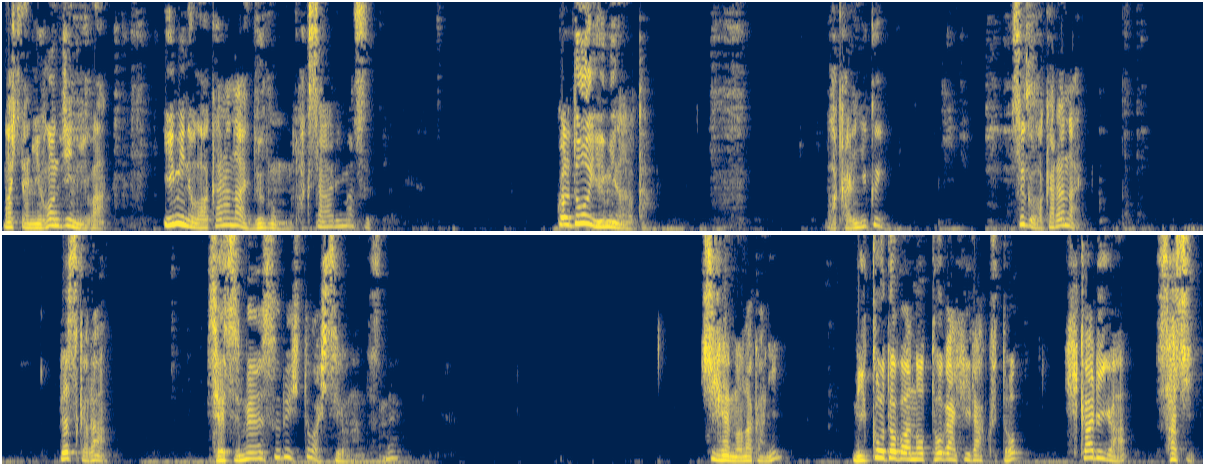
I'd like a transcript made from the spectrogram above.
まして日本人には意味のわからない部分もたくさんあります。これどういう意味なのか。わかりにくい。すぐわからない。ですから、説明する人は必要なんですね。詩篇の中に、御言葉の戸が開くと、光が差し、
